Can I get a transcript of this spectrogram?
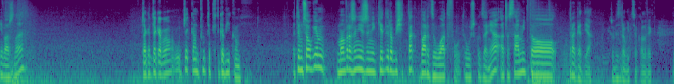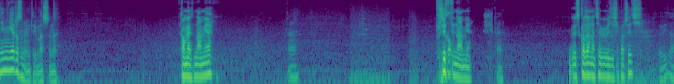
Nieważne. Czekaj, czekaj, bo uciekam tutaj przed gabiką. A tym czołgiem mam wrażenie, że niekiedy robi się tak bardzo łatwo te uszkodzenia, a czasami to tragedia, żeby zrobić cokolwiek. Nie, nie rozumiem tej maszyny. Komet na mnie. A. Wszyscy na mnie. Skoda na ciebie będzie się patrzeć. To widzę.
